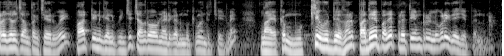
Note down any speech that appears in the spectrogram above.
ప్రజల చెంతకు చేరువై పార్టీని గెలిపించి చంద్రబాబు నాయుడు గారిని ముఖ్యమంత్రి చేయడమే నా యొక్క ముఖ్య ఉద్దేశం. అని పదే పదే ప్రతి ఇంటర్వ్యూలో కూడా ఇదే చెప్పాను నేను.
